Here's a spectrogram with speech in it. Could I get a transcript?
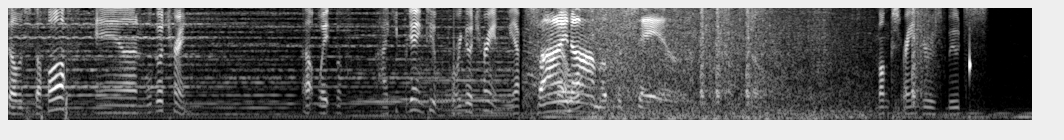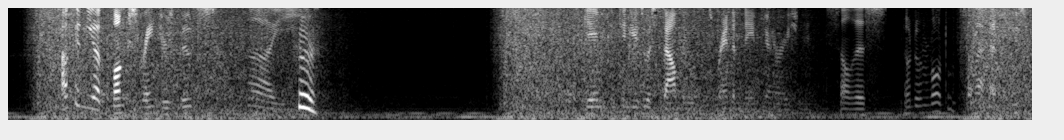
Sell this stuff off, and we'll go train. Oh, wait, I keep forgetting too, before we go train, we have to Fine sell... armor for sale. So, monks, rangers, boots. How can you have monks, rangers, boots? Uh, Hmm. This game continues to astound me with its random name generation. Sell this. No, don't, don't, don't sell that. That's useful.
